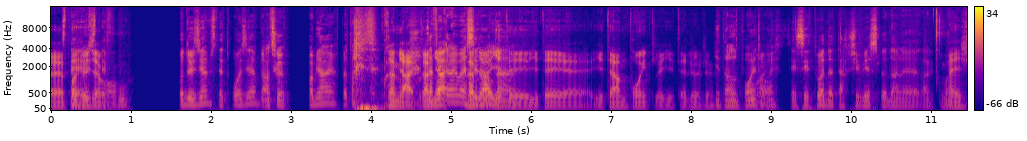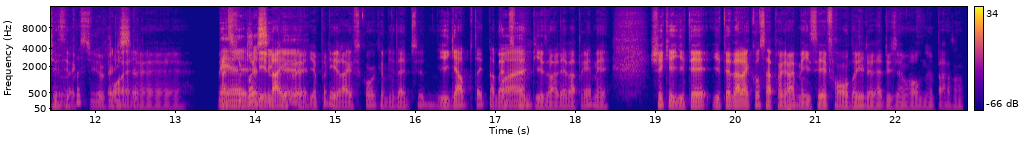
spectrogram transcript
Euh, pas deuxième ronde. fou. Pas deuxième, c'était troisième. En tout cas, première peut-être. Première. fait Première, quand même assez première, il, longtemps. était, il, était, euh, il était on point. Là, il était là. là. Il est dans le point, Ouais. ouais. C'est- toi notre archiviste là, dans, le, dans le coin. Ben, je sais pas si tu peux voir. ça. euh, Parce qu'il n'y a, pas les live, que- il y a pas les live scores comme il y a d'habitude. Ils les gardent peut-être pendant une semaine puis ils les enlèvent après, mais je sais qu'il était, il était dans la course à la première, mais il s'est effondré là, la deuxième ronde, là, par exemple.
